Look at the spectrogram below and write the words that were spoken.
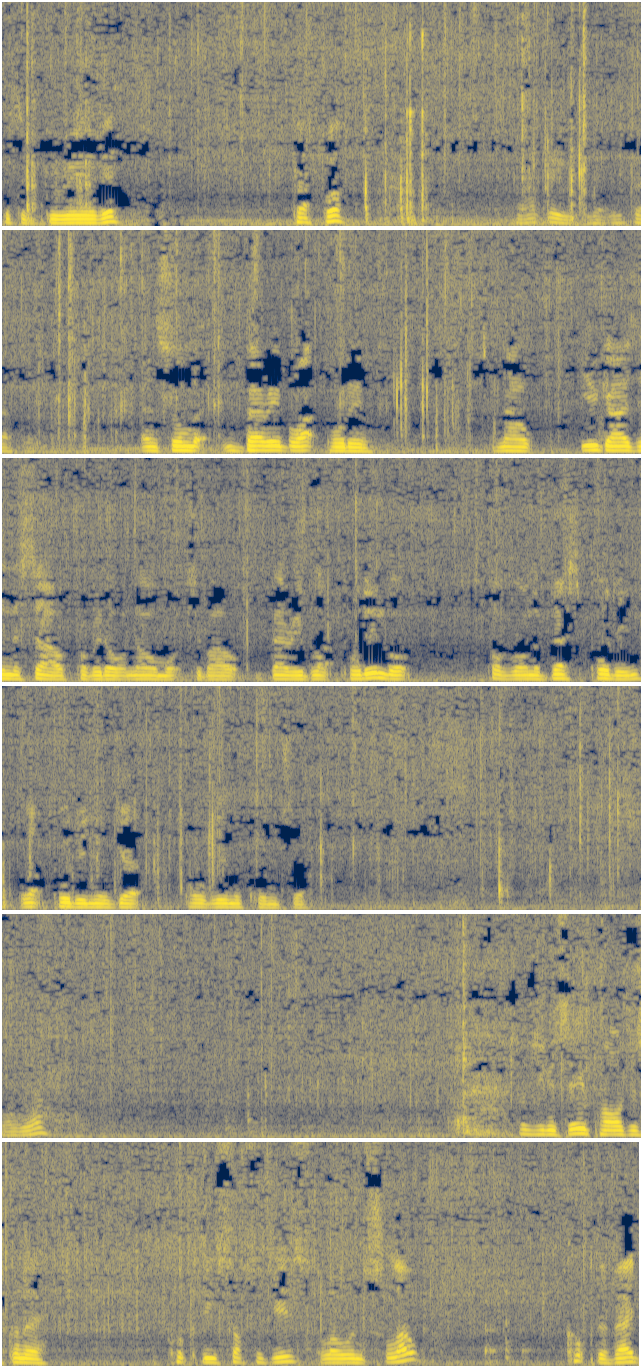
bit of gravy, pepper, is and some Bury black pudding. Now, you guys in the south probably don't know much about Bury black pudding, but probably one of the best pudding, black pudding you'll get probably in the country. So yeah. So as you can see, Paul's just gonna cook these sausages low and slow. Cook the veg,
